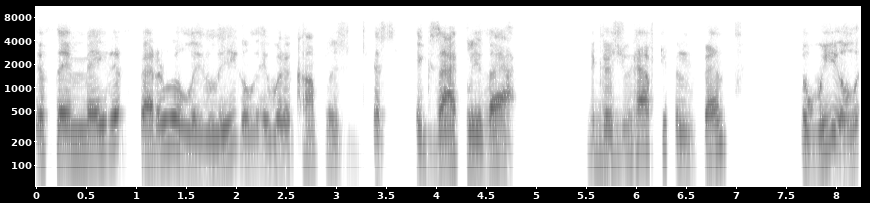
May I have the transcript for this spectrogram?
If they made it federally legal, it would accomplish just exactly that. Because Mm-hmm. you have to invent the wheel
